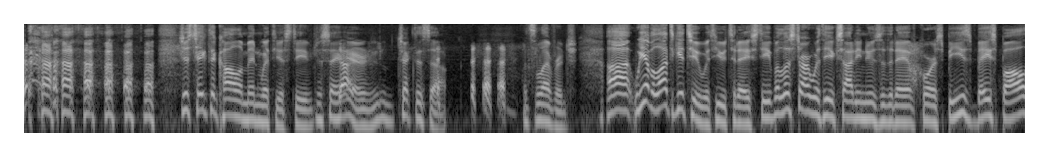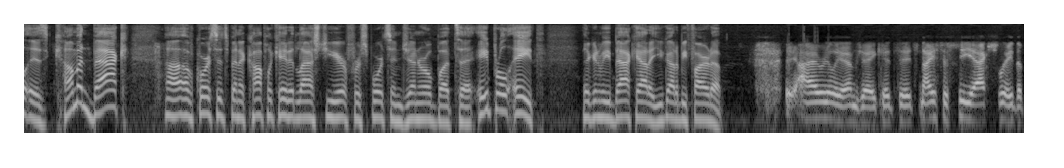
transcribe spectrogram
Just take the column in with you, Steve. Just say, Yeah. here, check this out. Let's leverage. Uh, we have a lot to get to with you today, Steve, but let's start with the exciting news of the day, of course. Bees baseball is coming back. Uh, of course, it's been a complicated last year for sports in general, but uh, April 8th, they're going to be back at it. You got to be fired up. I really am, Jake. It's it's nice to see actually the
